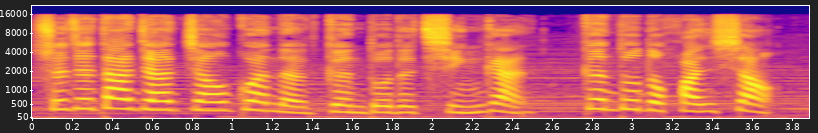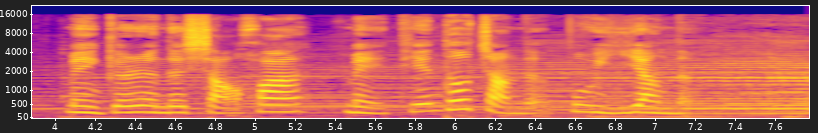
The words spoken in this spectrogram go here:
随着大家浇灌了更多的情感，更多的欢笑，每个人的小花每天都长得不一样的。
